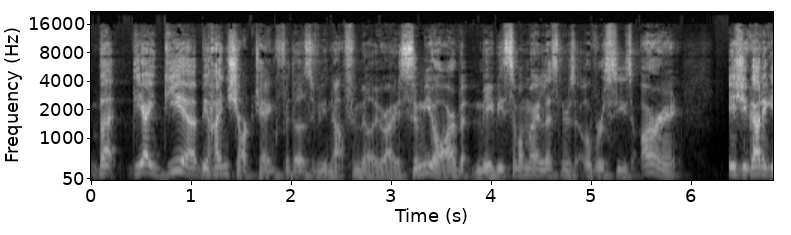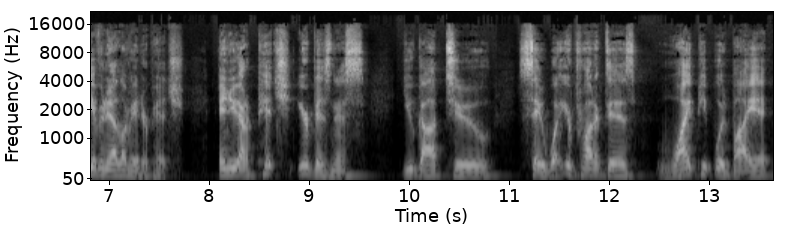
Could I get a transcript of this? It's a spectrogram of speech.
But the idea behind Shark Tank, for those of you not familiar, I assume you are, but maybe some of my listeners overseas aren't, is you got to give an elevator pitch and you got to pitch your business. You got to say what your product is, why people would buy it.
